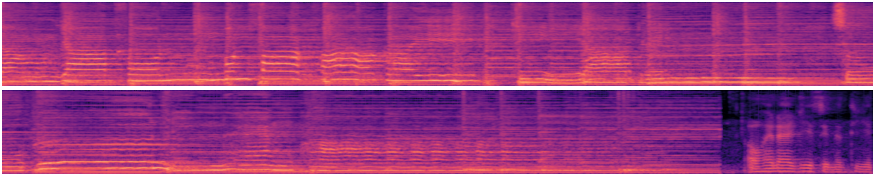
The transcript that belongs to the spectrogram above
ดังหยาดฝนบนฟากฟ้าไกล ที่หยาดรินสู่พื้นดินแห้งผาเอาให้ได้ 20 นาที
